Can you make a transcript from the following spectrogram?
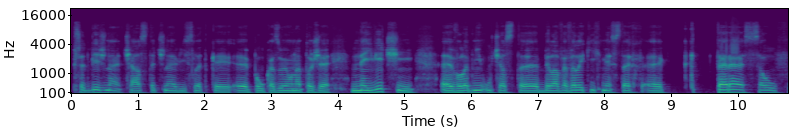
předběžné částečné výsledky eh, poukazují na to, že největší eh, volební účast eh, byla ve velikých městech, které jsou v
